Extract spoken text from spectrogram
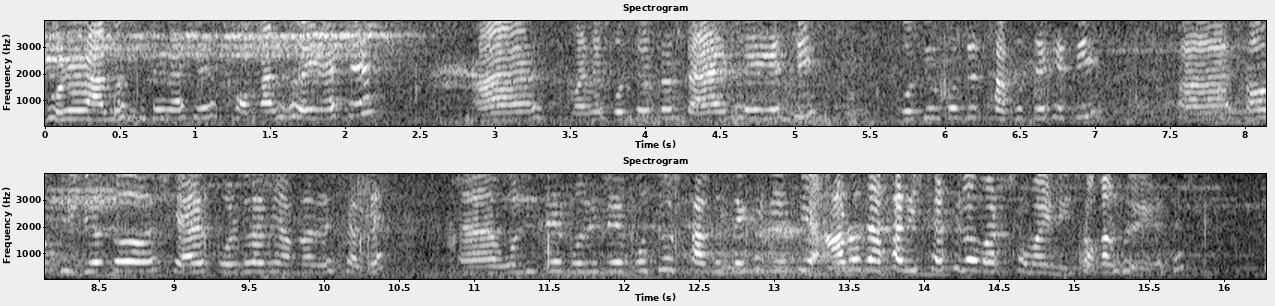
ভোরের আলো ফুটে গেছে, সকাল হয়ে গেছে। আর মানে প্রচণ্ড টায়ার্ড হয়ে গেছি। প্রচুর প্রচুর ঠাকুর দেখেছি। সব ভিডিও তো শেয়ার করলামই আপনাদের সাথে। গলিতে গলিতে প্রচুর ঠাকুর দেখে নিয়েছি। আরও দেখার ইচ্ছা ছিল বাট সময় নেই, সকাল হয়ে গেছে। তো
